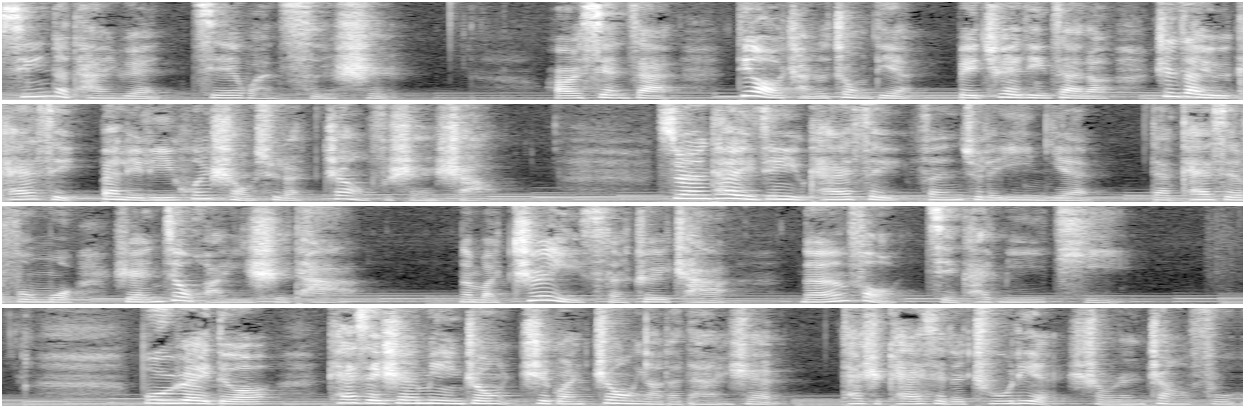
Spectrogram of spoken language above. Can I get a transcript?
新的探员接管此事。而现在，调查的重点被确定在了正在与 Cassie 办理离婚手续的丈夫身上。虽然他已经与 Cassie 分居了一年，但 Cassie 的父母仍旧怀疑是他。那么这一次的追查能否解开谜题？布瑞德，Cassie 生命中至关重要的男人，他是 Cassie 的初恋、首任丈夫，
